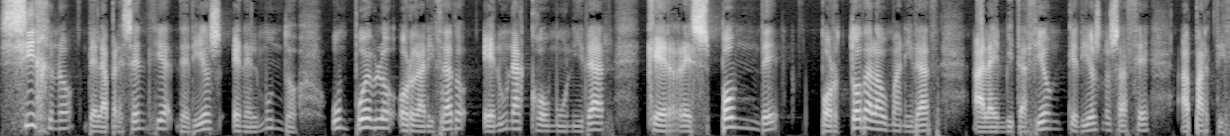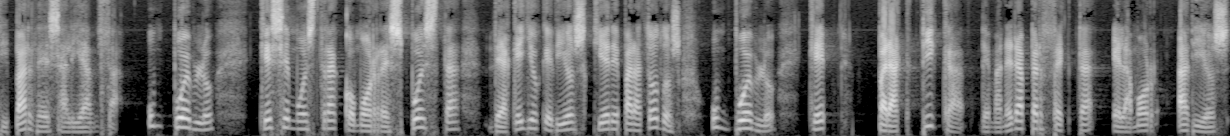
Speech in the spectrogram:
signo de la presencia de Dios en el mundo, un pueblo organizado en una comunidad que responde por toda la humanidad a la invitación que Dios nos hace a participar de esa alianza. Un pueblo que se muestra como respuesta de aquello que Dios quiere para todos, un pueblo que practica de manera perfecta el amor a Dios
